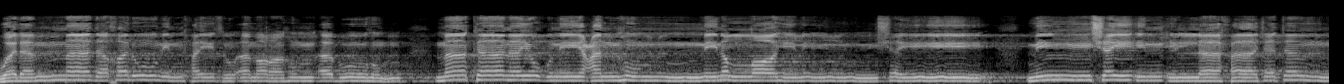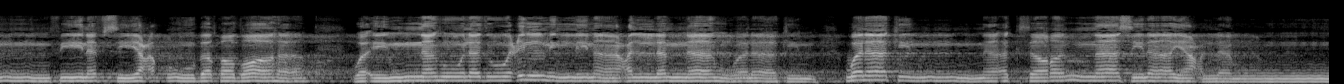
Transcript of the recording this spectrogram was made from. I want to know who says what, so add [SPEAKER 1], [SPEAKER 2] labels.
[SPEAKER 1] ولما دخلوا من حيث أمرهم أبوهم ما كان يغني عنهم من الله من شيء من شيء إلا حاجة في نفس يعقوب قضاها وإنه لذو علم لما علمناه ولكن ولكن أكثر الناس لا يعلمون.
